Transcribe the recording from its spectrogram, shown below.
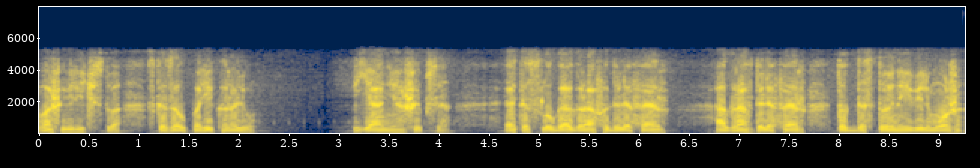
«Ваше Величество», — сказал Пари королю, — «я не ошибся. Это слуга графа де Лефер, а граф де Лефер — тот достойный вельможа,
